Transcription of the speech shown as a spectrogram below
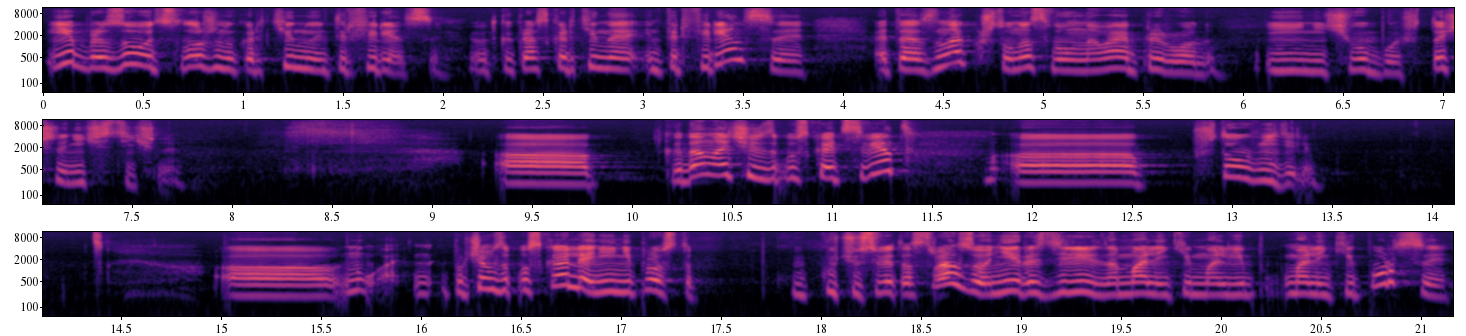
и образовывать сложную картину интерференции. И вот как раз картина интерференции — это знак, что у нас волновая природа, и ничего больше, точно не частичная. А, когда начали запускать свет, а, что увидели? А, ну, причем запускали они не просто кучу света сразу, они разделили на маленькие, маленькие, маленькие порции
